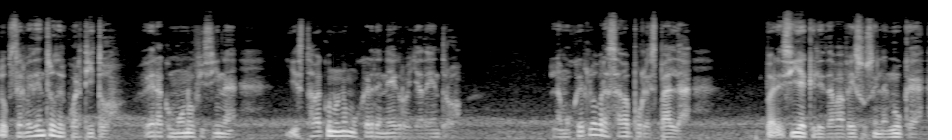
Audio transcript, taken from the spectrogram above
Lo observé dentro del cuartito. Era como una oficina y estaba con una mujer de negro allá adentro. La mujer lo abrazaba por la espalda. Parecía que le daba besos en la nuca,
